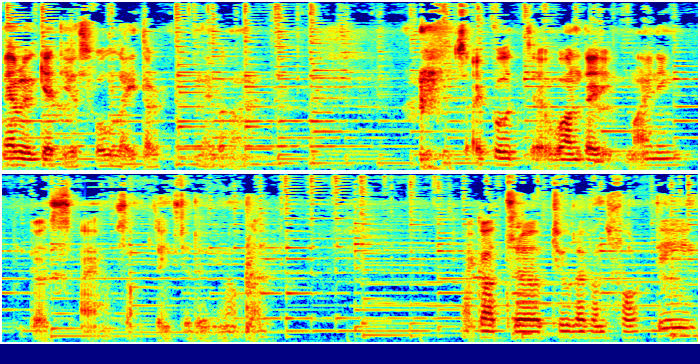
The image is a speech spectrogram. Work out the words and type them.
Maybe will get useful later, so I put uh, one day mining because I have some things to do, you know, I got uh, to level 14.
